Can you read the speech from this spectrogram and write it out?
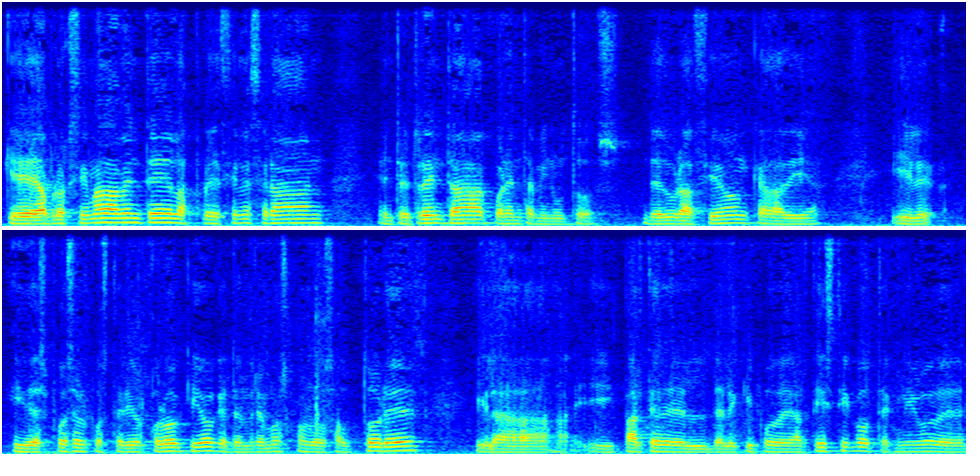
que aproximadamente las proyecciones serán entre 30 a 40 minutos de duración cada día. Y, y, después el posterior coloquio que tendremos con los autores y, la, y parte del, del equipo de artístico, técnico de,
